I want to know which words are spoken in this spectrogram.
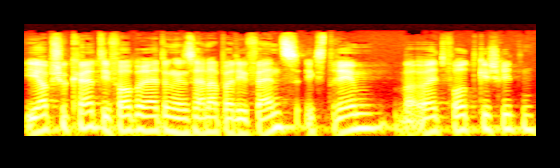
ich habe schon gehört, die Vorbereitungen sind auch bei den Fans extrem weit fortgeschritten.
